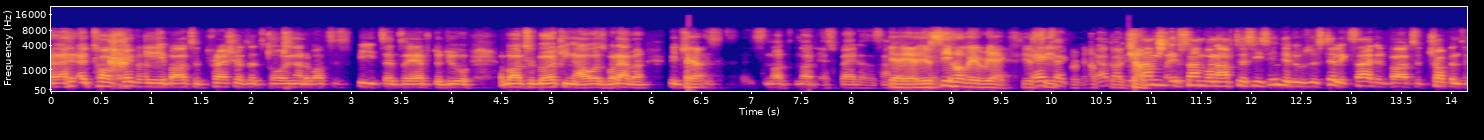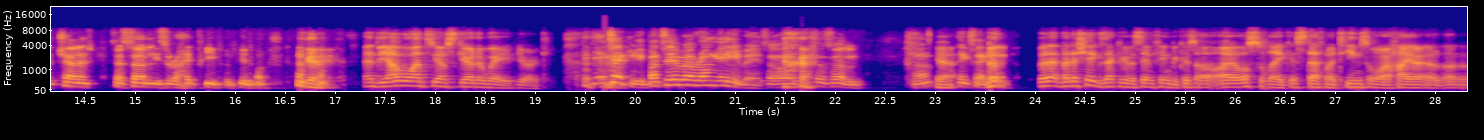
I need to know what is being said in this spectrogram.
I, talk heavily about the pressure that's going on, about the speeds that they have to do, about the working hours, whatever, which yeah. is it's not not as bad as some. Yeah, yeah. You see how they react. You exactly. see. Yeah, but if, some, if, someone after these interviews is still excited about the job and the challenge, they're certainly the right people. You know. yeah. And the other ones you have scared away, Jörg. exactly, but they were wrong anyway. So, so certainly. Huh? Yeah. Exactly. No, but but I say exactly the same thing because I, I also like staff my teams or hire uh,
